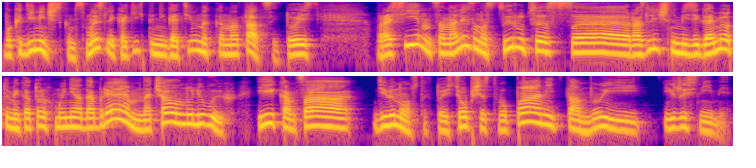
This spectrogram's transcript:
в академическом смысле каких-то негативных коннотаций. То есть в России национализм ассоциируется с э, различными зигометами, которых мы не одобряем, начала нулевых и конца 90-х. То есть общество память там, ну и, и же с ними.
